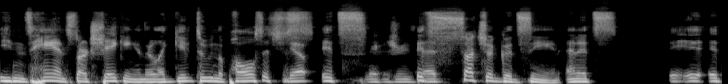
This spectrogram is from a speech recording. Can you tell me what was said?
Eden's hand start shaking and they're like give, doing the pulse. It's just Yep. it's making sure he's it's dead. such a good scene and it's it, it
